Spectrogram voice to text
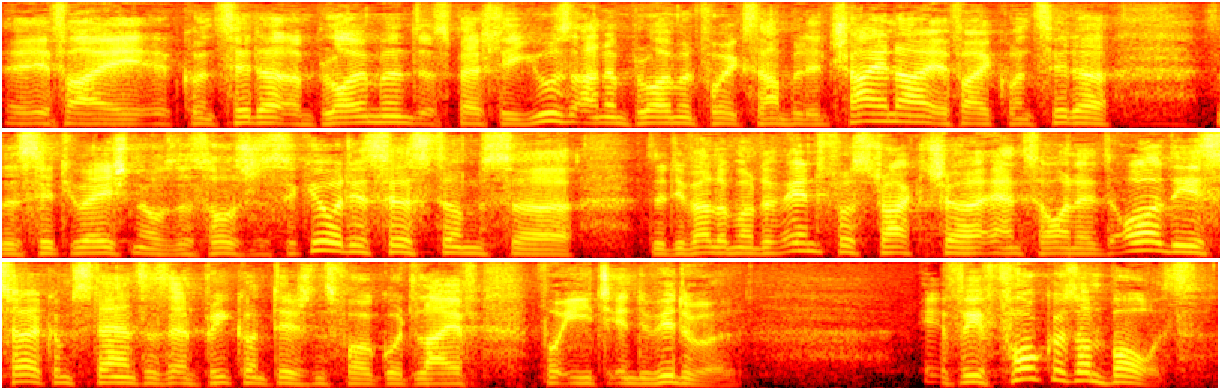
If I consider employment, especially youth unemployment, for example, in China, if I consider the situation of the social security systems, uh, the development of infrastructure, and so on, and all these circumstances and preconditions for a good life for each individual. If we focus on both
